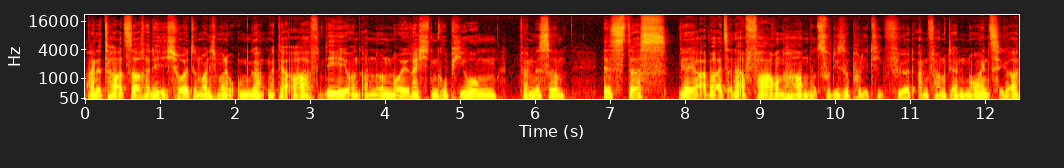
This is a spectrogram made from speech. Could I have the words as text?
Eine Tatsache, die ich heute manchmal im Umgang mit der AfD und anderen neurechten Gruppierungen vermisse, ist, dass wir ja bereits eine Erfahrung haben, wozu diese Politik führt. Anfang der 90er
